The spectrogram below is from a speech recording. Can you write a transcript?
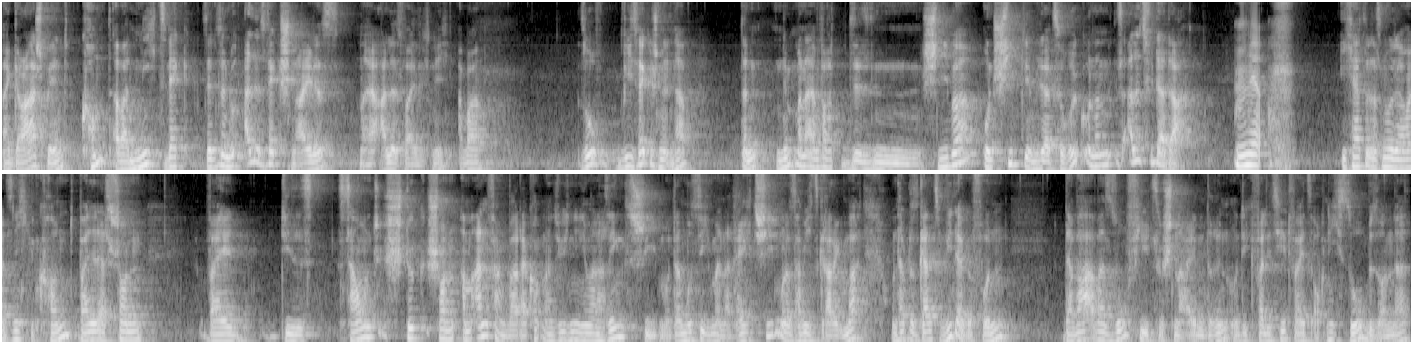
Bei GarageBand kommt aber nichts weg. Selbst wenn du alles wegschneidest, naja, alles weiß ich nicht, aber so wie ich es weggeschnitten habe, dann nimmt man einfach diesen Schieber und schiebt den wieder zurück und dann ist alles wieder da. Ja. Ich hatte das nur damals nicht gekonnt, weil das schon, weil dieses Soundstück schon am Anfang war. Da konnte man natürlich nicht immer nach links schieben. Und dann musste ich immer nach rechts schieben und das habe ich jetzt gerade gemacht und habe das Ganze wiedergefunden. Da war aber so viel zu schneiden drin und die Qualität war jetzt auch nicht so besonders.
